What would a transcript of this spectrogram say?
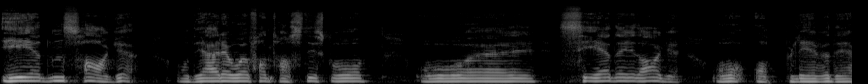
Edens hage. Og det er jo fantastisk å, å eh, se det i dag og oppleve det.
